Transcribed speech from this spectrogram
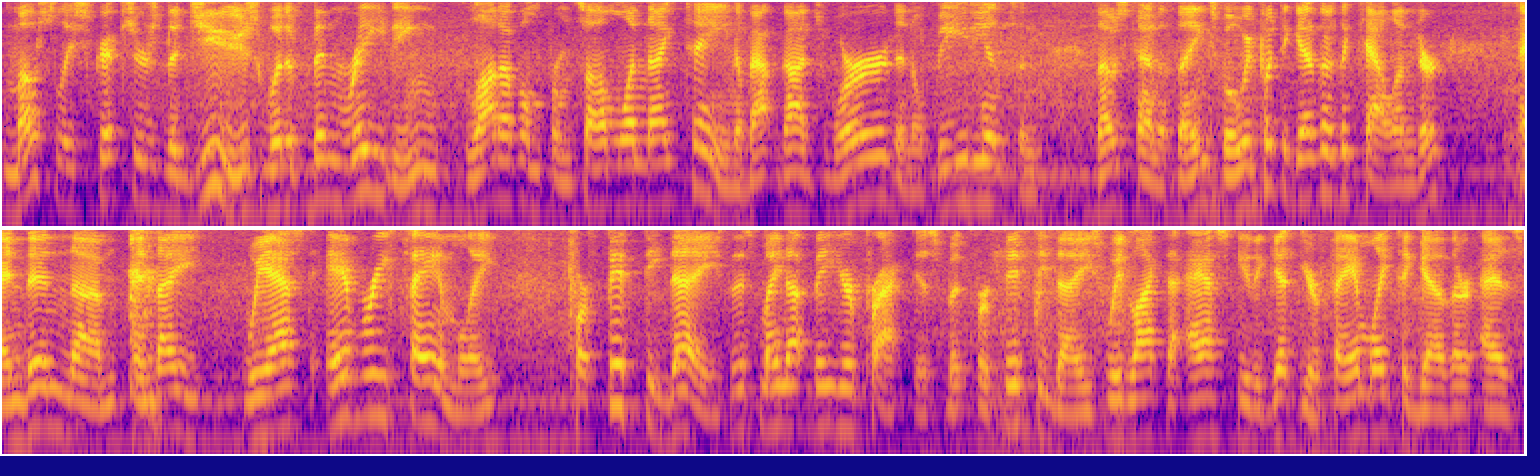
mostly scriptures the Jews would have been reading, a lot of them from Psalm 119 about God's Word and obedience and those kind of things. But we put together the calendar, and then um, and they we asked every family for 50 days. This may not be your practice, but for 50 days, we'd like to ask you to get your family together as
